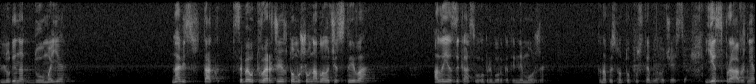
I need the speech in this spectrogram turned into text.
людина думає, навіть так себе утверджує в тому, що вона благочестива, але язика свого приборкати не може. То написано, то пусте благочестя. Є справжнє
